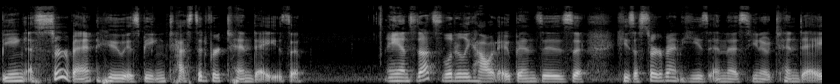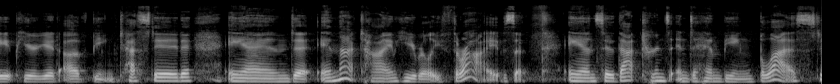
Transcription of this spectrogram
being a servant who is being tested for 10 days. And so that's literally how it opens is he's a servant, he's in this, you know, 10-day period of being tested and in that time he really thrives. And so that turns into him being blessed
